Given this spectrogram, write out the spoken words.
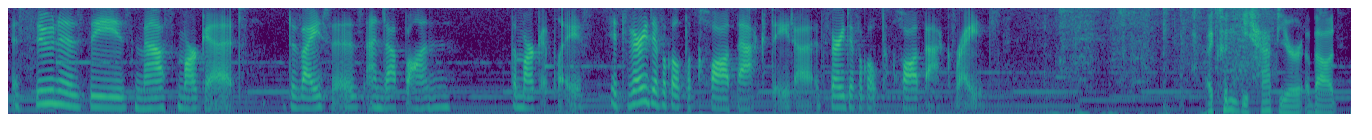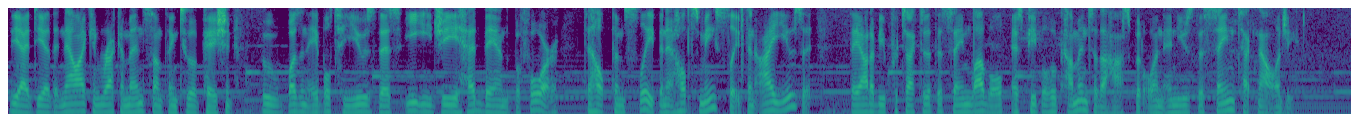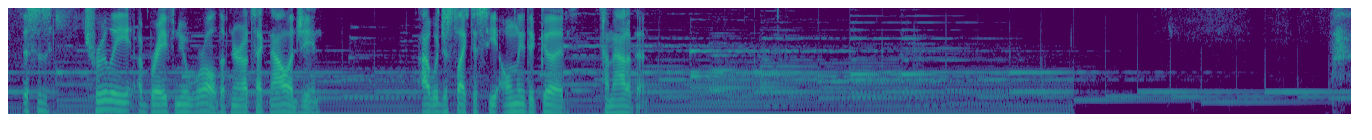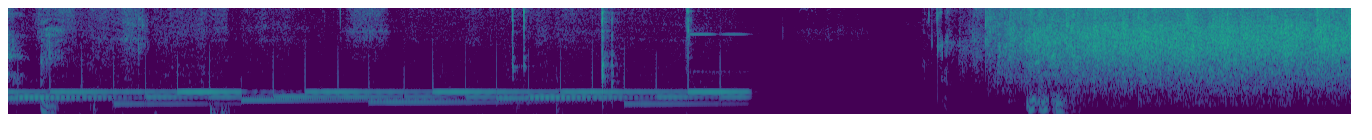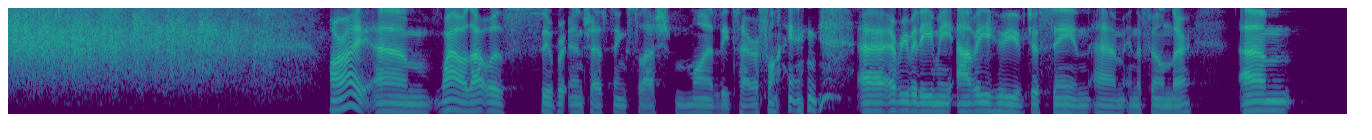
As soon as these mass market devices end up on the marketplace, it's very difficult to claw back data. It's very difficult to claw back rights. I couldn't be happier about the idea that now I can recommend something to a patient who wasn't able to use this EEG headband before to help them sleep, and it helps me sleep, and I use it. They ought to be protected at the same level as people who come into the hospital and, and use the same technology. This is truly a brave new world of neurotechnology, and I would just like to see only the good come out of it. All right. Um, wow, that was super interesting slash mildly terrifying. uh, everybody meet Avi, who you've just seen um, in the film there. Um,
